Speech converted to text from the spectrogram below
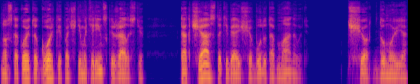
но с какой-то горькой, почти материнской жалостью. «Как часто тебя еще будут обманывать!» «Черт!» — думаю я.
